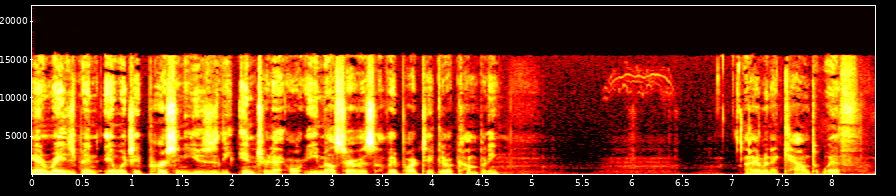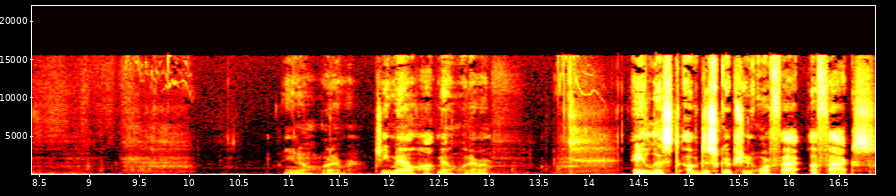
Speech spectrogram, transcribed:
An arrangement in which a person uses the internet or email service of a particular company. I have an account with, you know, whatever, Gmail, Hotmail, whatever a list of description or fa- of facts.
